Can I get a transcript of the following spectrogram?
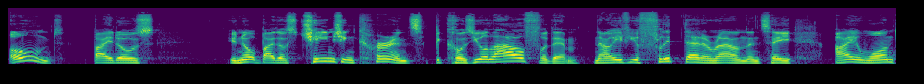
owned by those, you know, by those changing currents because you allow for them. Now, if you flip that around and say, I want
